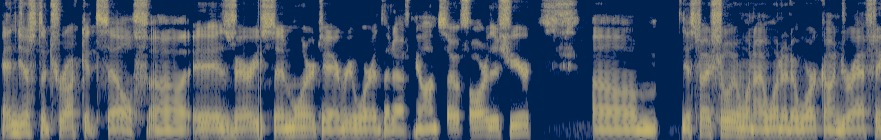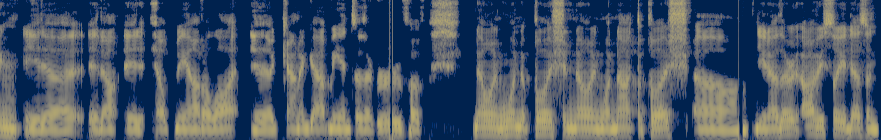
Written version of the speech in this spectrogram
and just the truck itself. Uh, it is very similar to everywhere that I've gone so far this year. Um, especially when I wanted to work on drafting. It uh, it uh, it helped me out a lot. It kind of got me into the groove of knowing when to push and knowing when not to push. Um, you know, there obviously it doesn't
